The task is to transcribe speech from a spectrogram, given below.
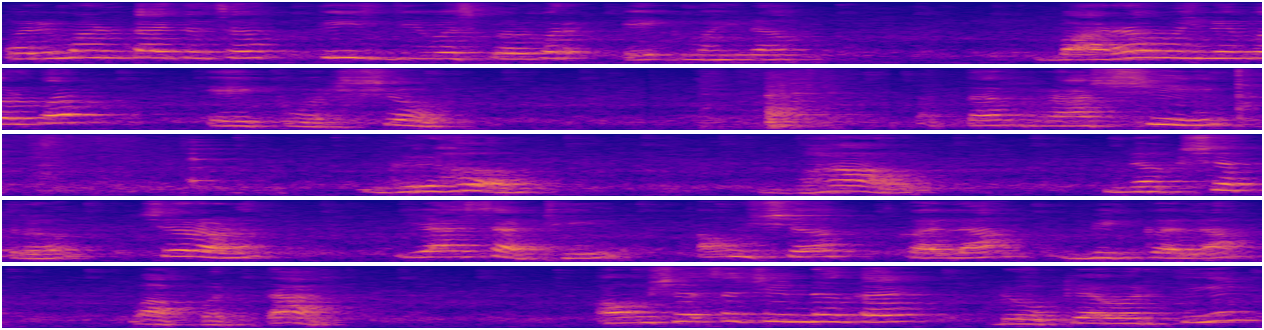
परिमाण काय त्याचं? तीस दिवस बरोबर एक महिना. बारा महिने बरोबर एक वर्ष. आता राशी ग्रह भाव नक्षत्र चरण यासाठी अंश कला विकला वापरतात. अंशाचं चिन्ह काय? डोक्यावरती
